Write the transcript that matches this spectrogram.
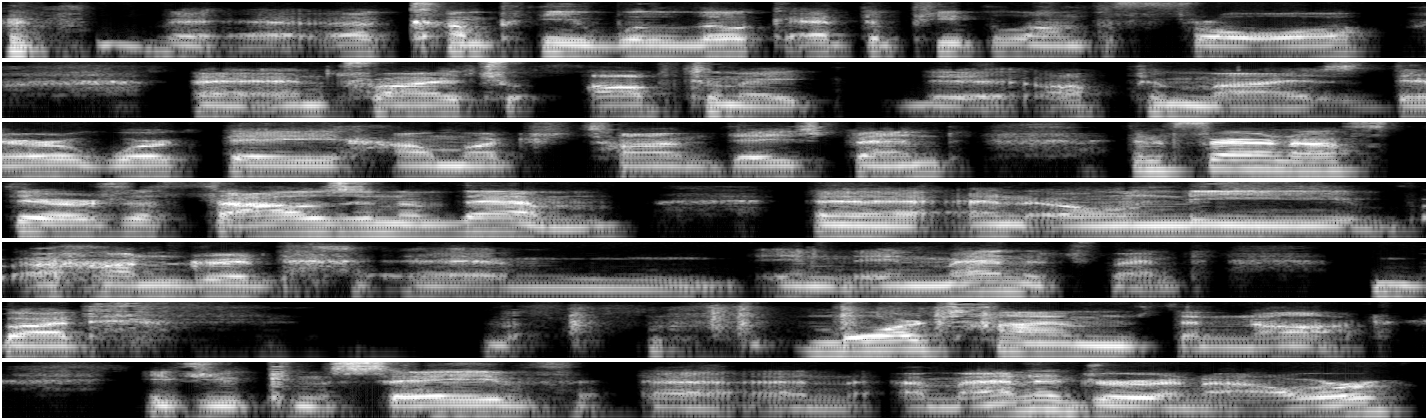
a company will look at the people on the floor and try to optimize uh, optimize their workday, how much time they spend. And fair enough, there's a thousand of them uh, and only a hundred um, in in management, but more times than not, if you can save an, a manager an hour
